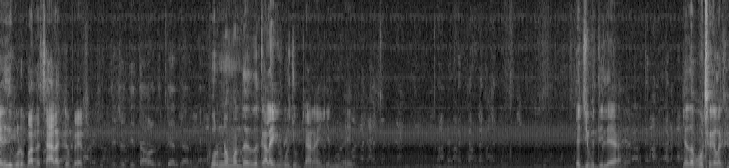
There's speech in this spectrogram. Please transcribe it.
எழுதி கொடுப்பான் அந்த சரக்கு பேர். குருணம் வந்த இது கலைக்கு குடிச்சு விட்டானே? என்ன? எச்சி புத்தியிலையா எதை போட்டு கலக்க?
